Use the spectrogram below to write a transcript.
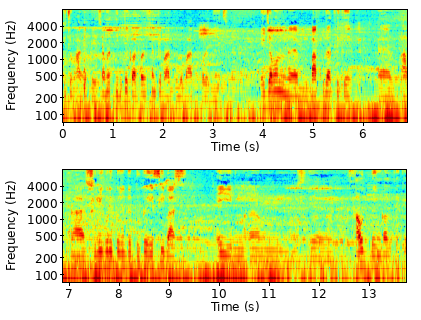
কিছু ভাগে পেয়েছে। আমরা তিনটে কর্পোরেশনকে ভাগগুলো ভাগ করে দিয়েছি। এই যেমন বাঁকুড়া থেকে আপনার শিলিগুড়ি পর্যন্ত দুটো এসি বাস, এই সাউথ বেঙ্গল থেকে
